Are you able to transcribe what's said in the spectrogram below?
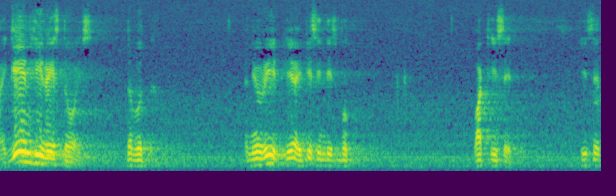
Again he raised the voice, the Buddha. And you read here, it is in this book, what he said. He said,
